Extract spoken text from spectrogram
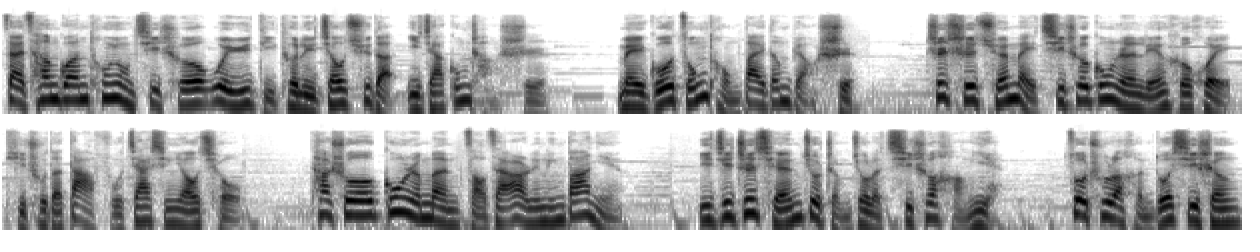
在参观通用汽车位于底特律郊区的一家工厂时，美国总统拜登表示支持全美汽车工人联合会提出的大幅加薪要求。他说，工人们早在二零零八年以及之前就拯救了汽车行业，做出了很多牺牲。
